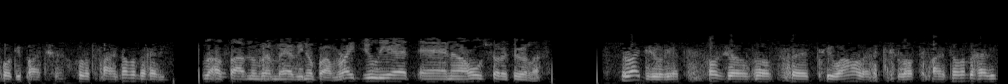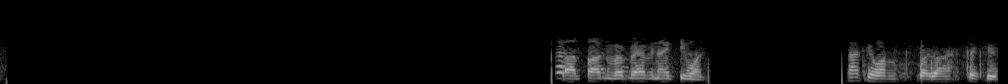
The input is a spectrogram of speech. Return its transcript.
for departure. Lot 5 November Heavy. South 5 November Heavy, no problem. Right Juliet and uh, hold short of turn left. Right Juliet. Hotel of uh, 21 left. Lot 5 November Heavy. 5 November Heavy, 91. 91, bye bye. Thank you.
